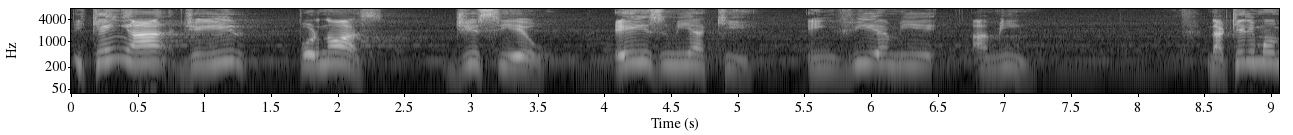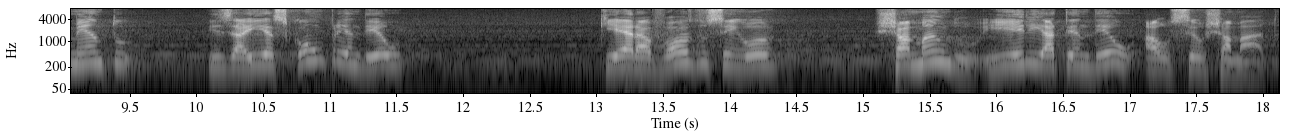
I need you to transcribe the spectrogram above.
e quem há de ir por nós? Disse eu, Eis-me aqui, envia-me a mim. Naquele momento Isaías compreendeu que era a voz do Senhor chamando e ele atendeu ao seu chamado.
